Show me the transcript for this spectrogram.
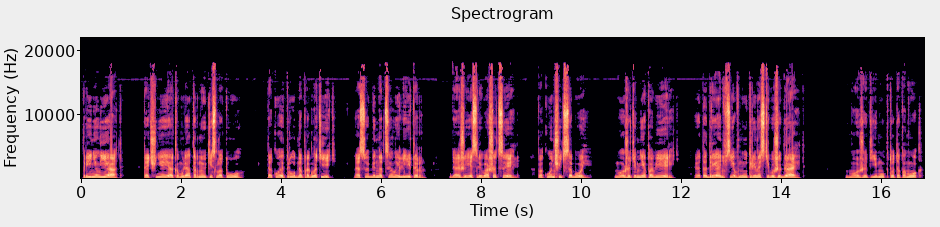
Принял яд, точнее аккумуляторную кислоту. Такое трудно проглотить, особенно целый литр. Даже если ваша цель — покончить с собой. Можете мне поверить, эта дрянь все внутренности выжигает. Может, ему кто-то помог?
